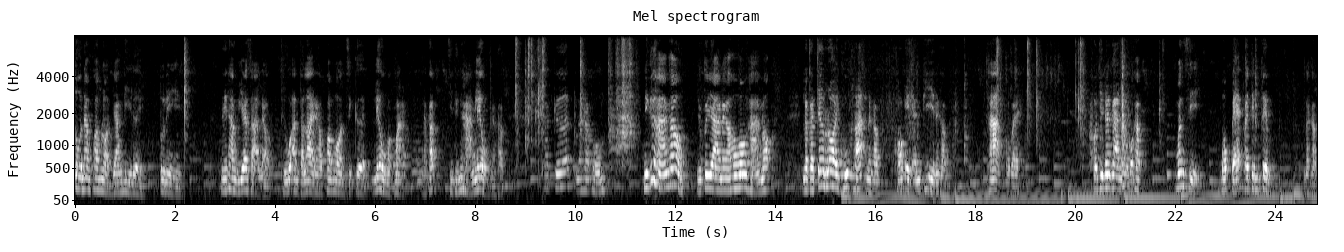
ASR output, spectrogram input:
ตัวนำความหลอดอย่างดีเลย ตัวนี้ ในทางวิทยาศาสตร์แล้ว ถือว่าอันตรายนะครับ ความร้อนสิเกิดเร็วมากๆนะครับ สิถึงหางเร็วนะครับถ้าเกิดนะครับผม นี่คือหางเข้ายกตัวอย่างนะครับห้องห้องหางเนาะแล้วก็เจ้ารอยคุคละนะครับของ NP นะครับทาเข้าไปพอจินตนาการออกว่าครับ มันสิบอแปะไปเต็มๆนะครับ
